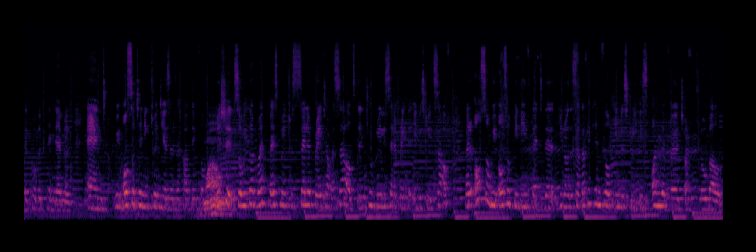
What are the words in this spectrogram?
the COVID pandemic, and we're also turning 20 years as a Gauteng Film Wow. Commission. So we thought what best way to celebrate ourselves than to really celebrate the industry itself. But also we also believe that the you know the South African film industry is on the verge of global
